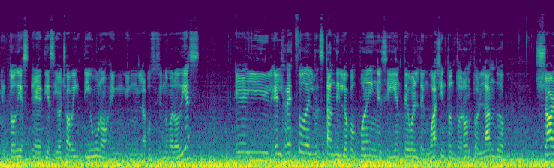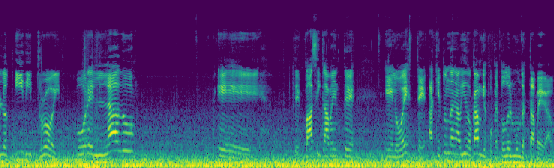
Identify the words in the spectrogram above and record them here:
entonces 18 a 21 en, la posición número 10. Eh, y el resto del standing lo componen en el siguiente orden: Washington, Toronto, Orlando, Charlotte y Detroit. Por el lado de básicamente el oeste, aquí es donde han habido cambios porque todo el mundo está pegado.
